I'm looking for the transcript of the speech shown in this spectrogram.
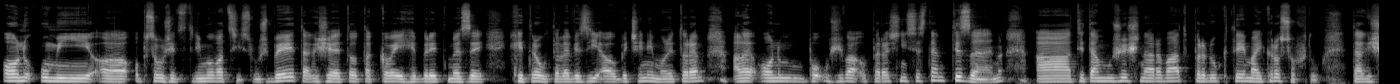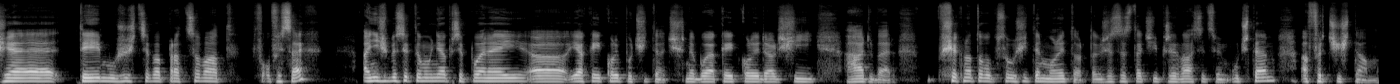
on umí uh, obsloužit streamovací služby, takže je to takový hybrid mezi chytrou televizí a obyčejným monitorem, ale on používá operační systém Tizen a ty tam můžeš narvat produkty Microsoftu. Takže ty můžeš třeba pracovat v Officech, aniž by si k tomu měl připojený uh, jakýkoliv počítač nebo jakýkoliv další hardware. Všechno to obslouží ten monitor, takže se stačí přihlásit svým účtem a frčíš tam.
